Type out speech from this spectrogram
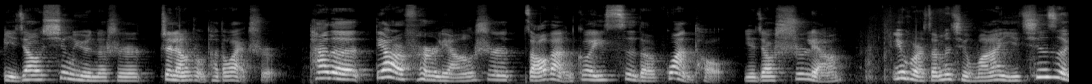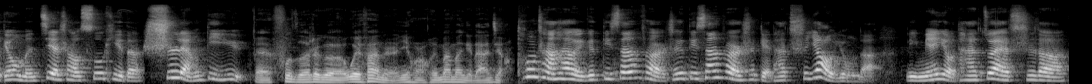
比较幸运的是，这两种他都爱吃。他的第二份粮是早晚各一次的罐头，也叫湿粮。一会儿咱们请王阿姨亲自给我们介绍 Suki 的湿粮地狱。哎，负责这个喂饭的人一会儿会慢慢给大家讲。通常还有一个第三份儿，这个第三份儿是给他吃药用的，里面有他最爱吃的。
